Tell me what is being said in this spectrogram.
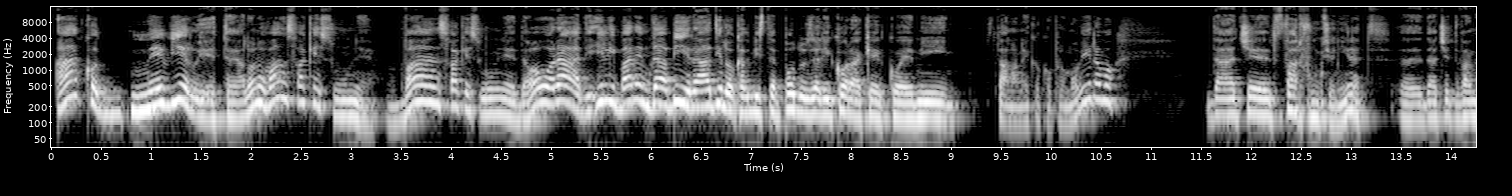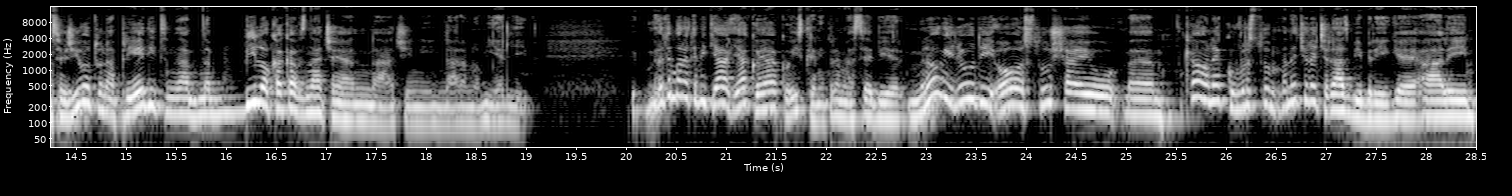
ako ne vjerujete, ali ono van svake sumnje, van svake sumnje da ovo radi, ili barem da bi radilo kad biste poduzeli korake koje mi stalno nekako promoviramo, da će stvar funkcionirati, e, da će vam se život unaprijediti na, na bilo kakav značajan način i naravno mjerljiv. Ovdje morate biti jako, jako iskreni prema sebi, jer mnogi ljudi ovo slušaju e, kao neku vrstu, ma neću reći razbi brige, ali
